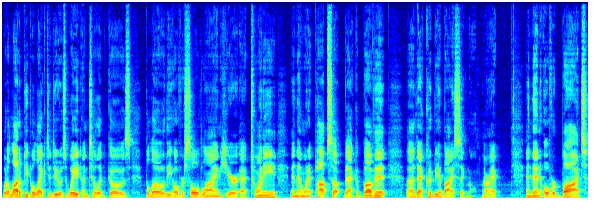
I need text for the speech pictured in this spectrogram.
What a lot of people like to do is wait until it goes below the oversold line here at 20, and then when it pops up back above it, uh, that could be a buy signal. All right, and then overbought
